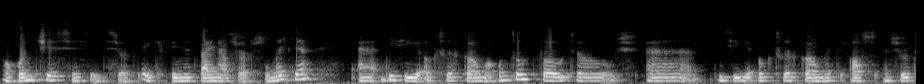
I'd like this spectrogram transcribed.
rondjes. Dus een soort, ik vind het bijna een soort zonnetje. Uh, die zie je ook terugkomen rondom foto's. Uh, die zie je ook terugkomen als een soort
